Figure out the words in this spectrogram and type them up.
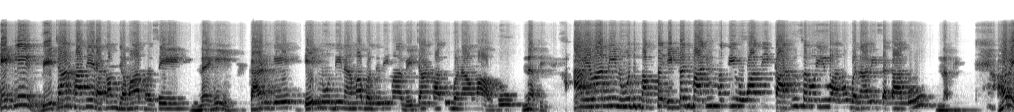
એટલે વેચાણ ખાતે રકમ જમા થશે નહીં. કારણ કે એક નોંધી નામા પદ્ધતિમાં વેચાણ ખાતું બનાવવામાં આવતું નથી. આ વ્યવહારની નોંધ ફક્ત એક જ બાજુ થતી હોવાથી કાચું સરવૈયું આનું બનાવી શકાતું નથી. હવે,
